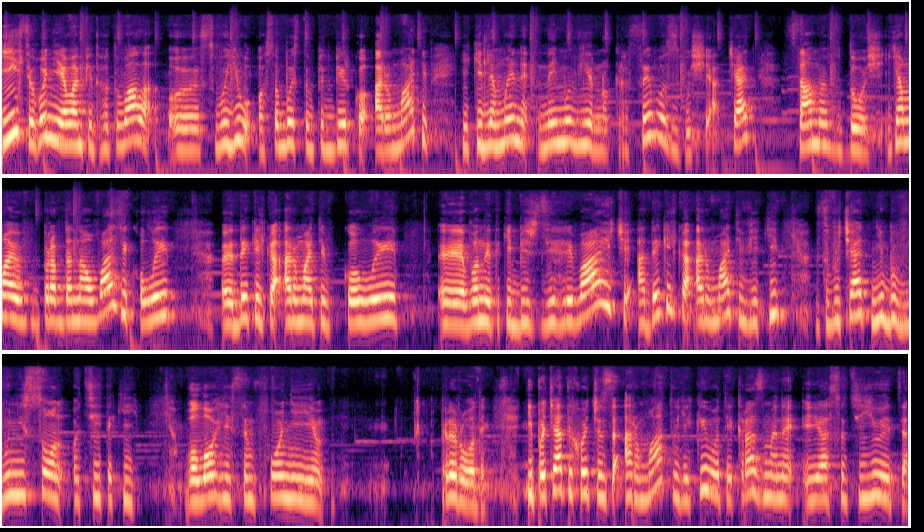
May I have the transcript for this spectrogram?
І сьогодні я вам підготувала е, свою особисту підбірку ароматів, які для мене неймовірно красиво звучать саме в дощ. Я маю, правда, на увазі, коли е, декілька ароматів, коли е, вони такі більш зігріваючі, а декілька ароматів, які звучать ніби в унісон оцій такій вологій симфонії природи. І почати хочу з аромату, який от якраз в мене і асоціюється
